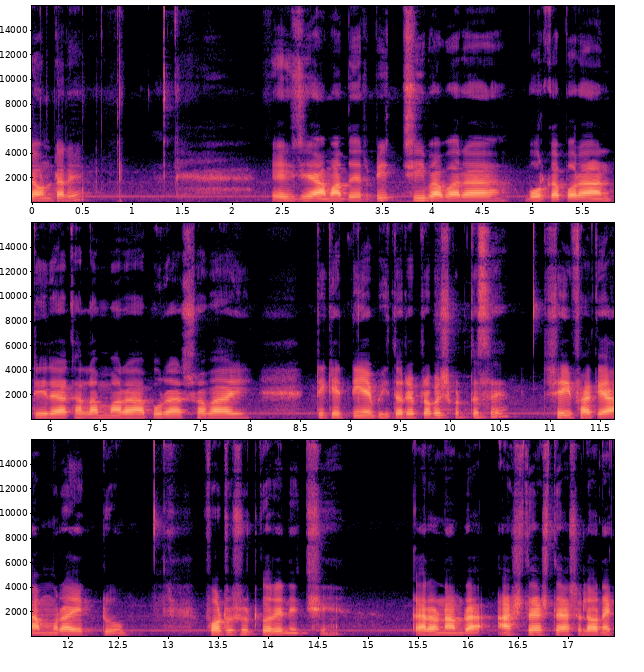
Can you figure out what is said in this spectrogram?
কাউন্টারে। এই যে আমাদের পিচ্ছি বাবারা, বোরকা পরা আন্টিরা, খালাম্মারা, আপুরা সবাই টিকিট নিয়ে ভিতরে প্রবেশ করতেছে। সেই ফাঁকে আমরা একটু ফটোশ্যুট করে নিচ্ছি। কারণ আমরা আস্তে আস্তে আসলে অনেক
